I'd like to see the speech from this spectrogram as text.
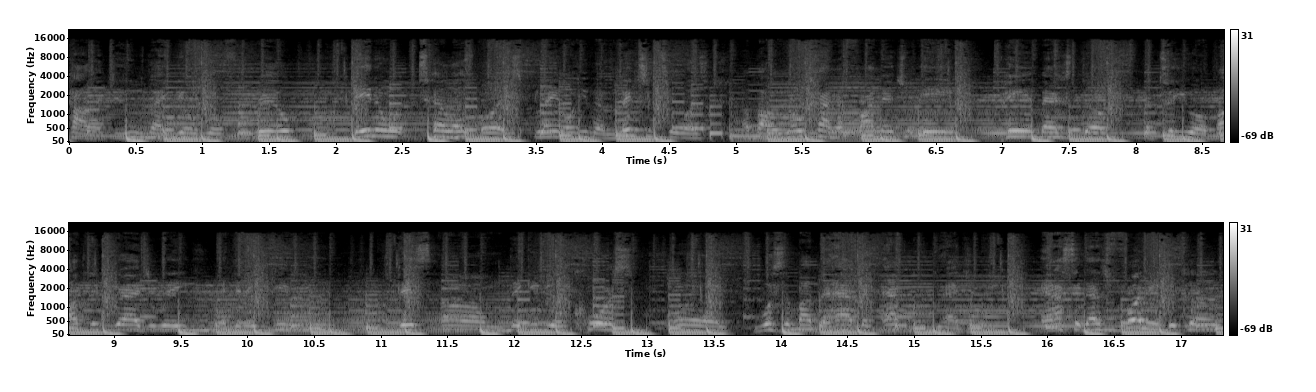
college. And he was like, yo, yo, for real, they don't tell us or explain or even mention to us about no kind of financial aid, paying back stuff until you're about to graduate, and then they give you this, um, they give you a course on what's about to happen after you graduate. And I said that's funny because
